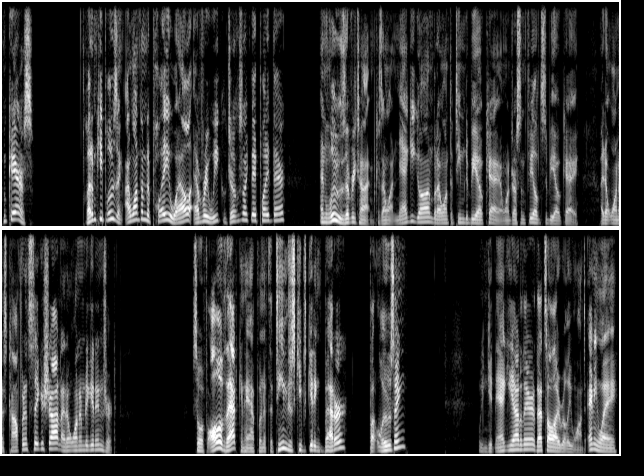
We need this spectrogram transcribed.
Who cares? Let them keep losing. I want them to play well every week, just like they played there, and lose every time because I want Nagy gone, but I want the team to be okay. I want Justin Fields to be okay. I don't want his confidence to take a shot, and I don't want him to get injured. So if all of that can happen, if the team just keeps getting better but losing, we can get Nagy out of there. That's all I really want. Anyway,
